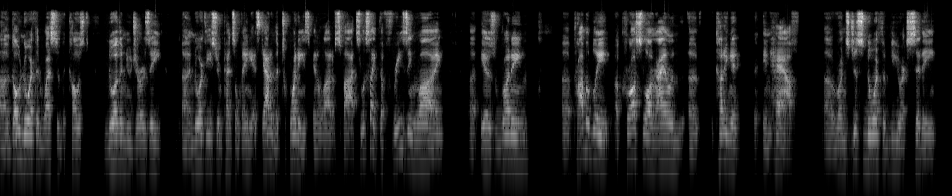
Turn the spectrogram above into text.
uh, go north and west of the coast, northern New Jersey, uh, northeastern Pennsylvania, it's down in the 20s in a lot of spots. Looks like the freezing line uh, is running uh, probably across Long Island, uh, cutting it in half, uh, runs just north of New York City,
